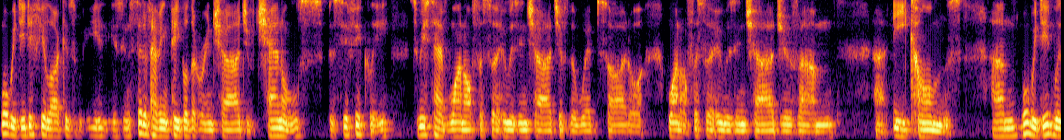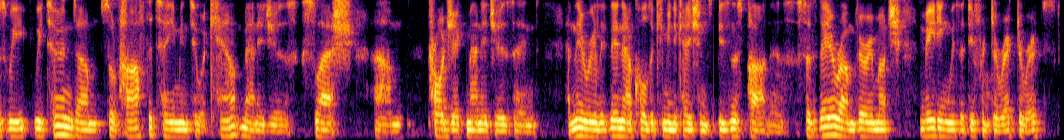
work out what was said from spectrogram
what we did, if you like, is, is instead of having people that were in charge of channels specifically, so we used to have one officer who was in charge of the website or one officer who was in charge of um, uh, e-coms. Um, what we did was we we turned um, sort of half the team into account managers slash um, project managers and and they're really they're now called the communications business partners. So they're um, very much meeting with the different directorates,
